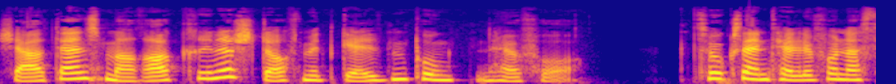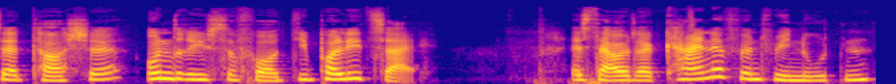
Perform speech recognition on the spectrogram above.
schaute ein smaragdgrüner Stoff mit gelben Punkten hervor, zog sein Telefon aus der Tasche und rief sofort die Polizei. Es dauerte keine fünf Minuten,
